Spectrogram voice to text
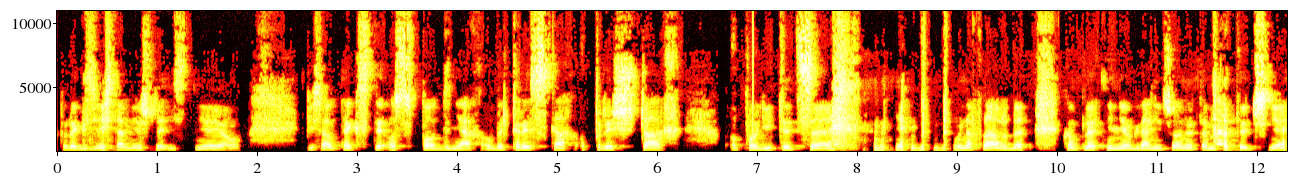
które gdzieś tam jeszcze istnieją. Pisał teksty o spodniach, o wytryskach, o pryszczach, o polityce, jakby był naprawdę kompletnie nieograniczony tematycznie.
